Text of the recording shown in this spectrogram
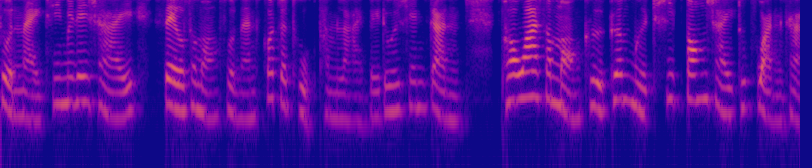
ส่วนไหนที่ไม่ได้ใช้เซลล์สมองส่วนนั้นก็จะถูกทำลายไปด้วยเช่นกัน เพราะว่าสมองคือเครื่องมือที่ต้องใช้ทุกวันค่ะ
